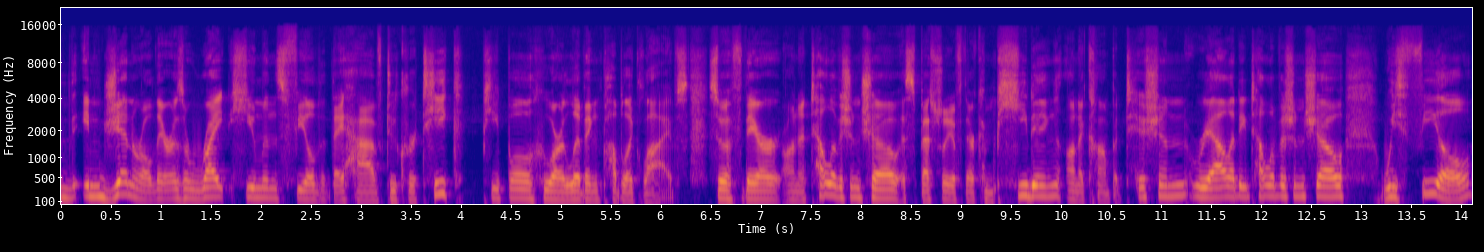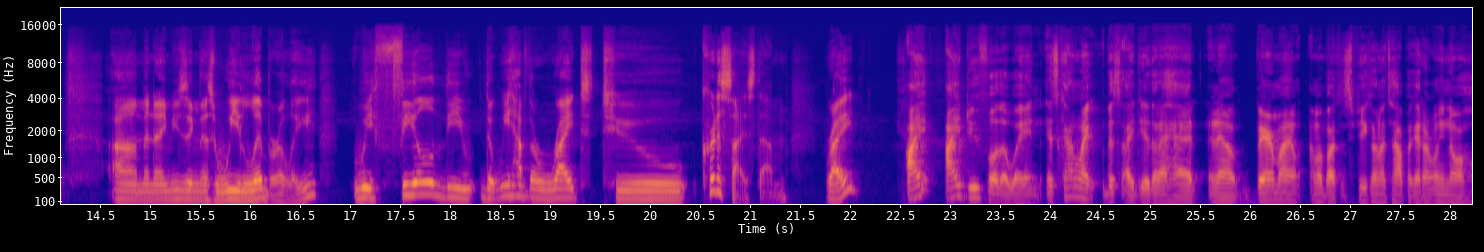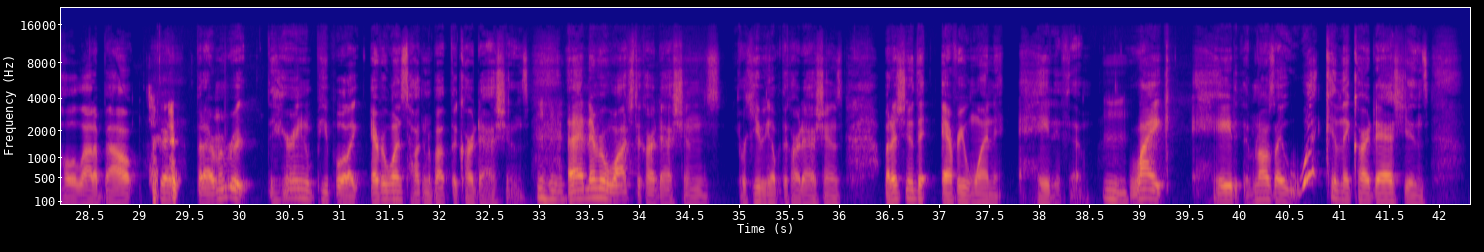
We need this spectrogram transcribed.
in general, there is a right humans feel that they have to critique people who are living public lives. So if they're on a television show, especially if they're competing on a competition reality television show, we feel, um, and I'm using this we liberally, we feel the that we have the right to criticize them, right? I, I do feel that way. And it's kind of like this idea that I had. And now, bear in mind, I'm about to speak on a topic I don't really know a whole lot about. Great. But I remember hearing people, like, everyone's talking about the Kardashians. Mhm. And I had never watched the Kardashians or keeping up with the Kardashians, but I just knew that everyone hated them. Mm. Like, hated them. And I was like, what can the Kardashians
